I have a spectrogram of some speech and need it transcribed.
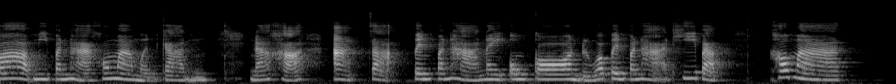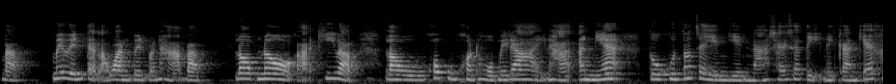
ว่ามีปัญหาเข้ามาเหมือนกันนะคะ อาจจะเป็นปัญหาในองค์กรหรือว่าเป็นปัญหาที่แบบเข้ามาแบบไม่เว้นแต่ละวันเป็นปัญหาแบบ รอบนอกอะที่แบบเราควบคุมคอนโทรลไม่ได้นะคะ อันเนี้ยตัวคุณต้องใจเย็นๆนะ ใช้สติในการแก้ไข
